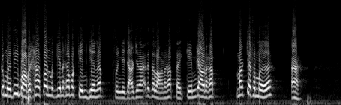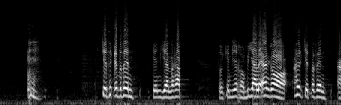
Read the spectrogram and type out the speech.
ก็เหมือนที่บอกไปข้างต้นเมื่อกี้นะครับว่าเกมเยือนนะครับส่วนใหญ่จะเอาชนะได้ตลอดนะครับ แต่เกมเย่านะครับ มักจะเสมอ อะ 71%เกมเยือนนะครับ ส่วนเกมเยือนของบิยาเลอันก็ 57%อะ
